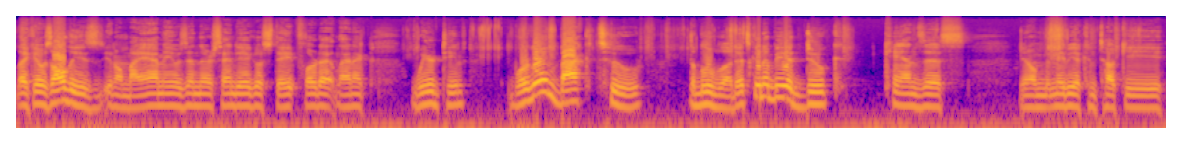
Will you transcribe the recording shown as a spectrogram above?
Like it was all these, you know, Miami was in there, San Diego State, Florida Atlantic, weird teams. We're going back to the blue blood. It's going to be a Duke, Kansas, you know, maybe a Kentucky,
